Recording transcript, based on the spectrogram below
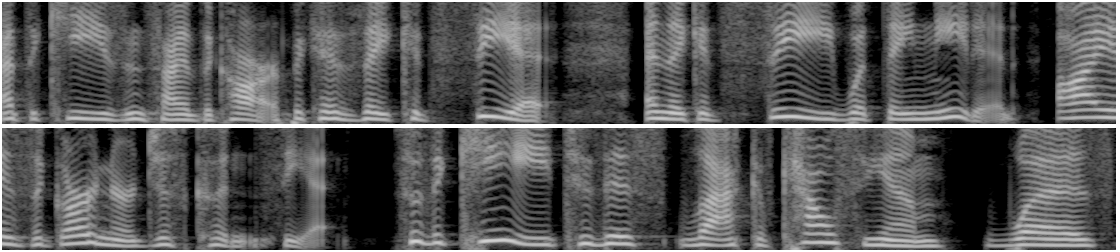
at the keys inside the car because they could see it and they could see what they needed. I, as the gardener, just couldn't see it. So the key to this lack of calcium was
